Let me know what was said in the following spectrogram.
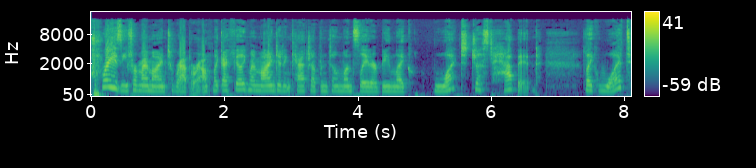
crazy for my mind to wrap around. Like, I feel like my mind didn't catch up until months later, being like, what just happened? Like, what?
